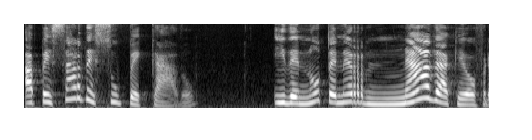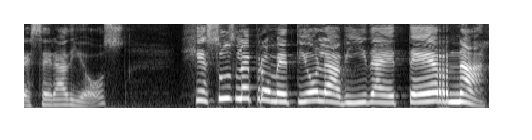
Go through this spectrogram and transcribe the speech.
A pesar de su pecado y de no tener nada que ofrecer a Dios, Jesús le prometió la vida eterna.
